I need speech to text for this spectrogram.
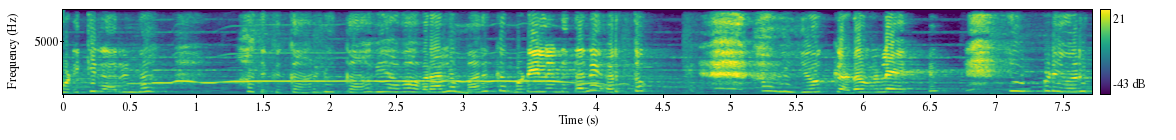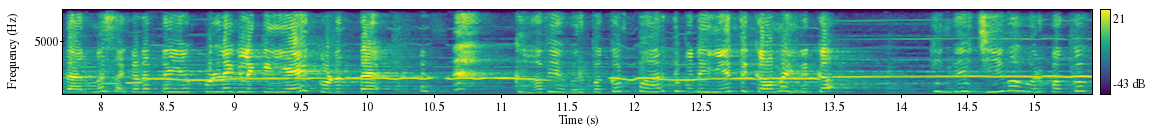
குடிக்கிறாருன்னா அதுக்கு காரணம் காவியாவை அவரால மறக்க முடியலன்னு தானே அர்த்தம். ஐயோ கடவுளே இப்படி ஒரு தர்ம சங்கடத்தை என் பிள்ளைகளுக்கு ஏன் கொடுத்த? காவியா ஒரு பக்கம் பார்த்திபனை ஏத்துக்காம இருக்கா? இங்க ஜீவா ஒரு பக்கம்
